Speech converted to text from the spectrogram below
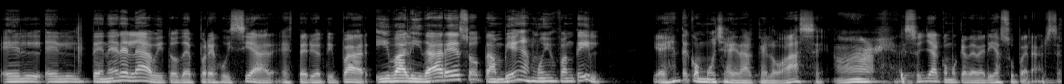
el, tener el hábito de prejuiciar, estereotipar y validar eso también es muy infantil. Y hay gente con mucha edad que lo hace. eso ya como que debería superarse.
